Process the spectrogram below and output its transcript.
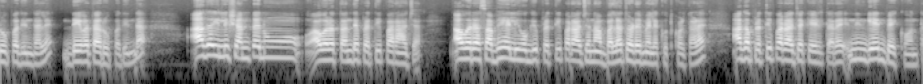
ರೂಪದಿಂದಲೇ, ದೇವತಾ ರೂಪದಿಂದ. ಆಗ ಇಲ್ಲಿ ಶಂತನು ಅವರ ತಂದೆ ಪ್ರತಿಪರಾಜ, ಅವರ ಸಭೆಯಲ್ಲಿ ಹೋಗಿ ಪ್ರತಿಪರಾಜನ ಬಲತೊಡೆ ಮೇಲೆ ಕೂತ್ಕೊಳ್ತಾಳೆ. ಆಗ ಪ್ರತಿಪರಾಜ ಕೇಳ್ತಾರೆ, ನಿನಗೇನು ಬೇಕು? ಅಂತ.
